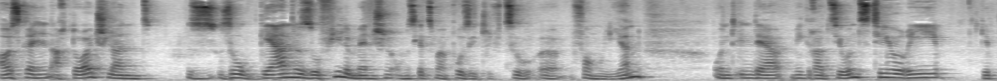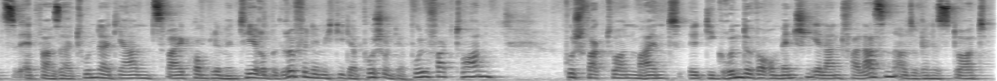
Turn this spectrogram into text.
ausgerechnet nach Deutschland so gerne so viele Menschen, um es jetzt mal positiv zu äh, formulieren. Und in der Migrationstheorie gibt es etwa seit 100 Jahren zwei komplementäre Begriffe, nämlich die der Push- und der Pull-Faktoren. Push-Faktoren meint äh, die Gründe, warum Menschen ihr Land verlassen, also wenn es dort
